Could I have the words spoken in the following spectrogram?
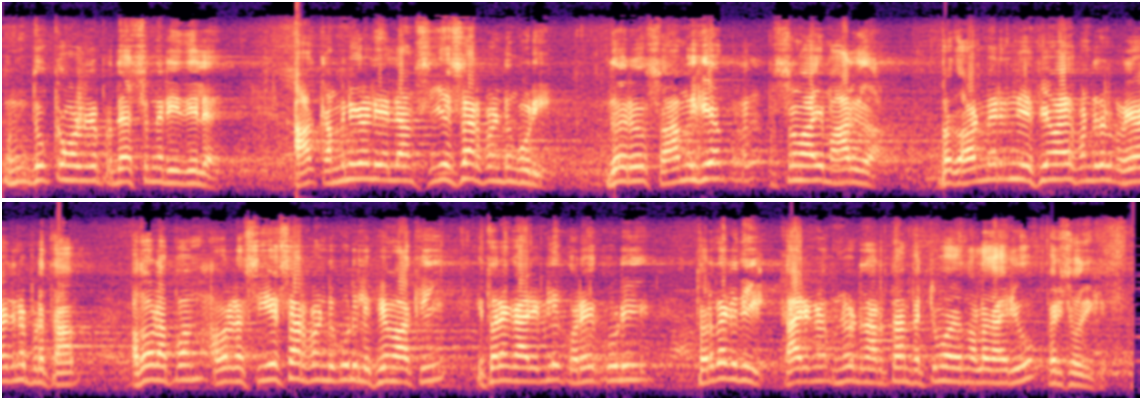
മുൻതൂക്കമുള്ളൊരു പ്രദേശം എന്ന രീതിയിൽ ആ കമ്പനികളുടെ എല്ലാം സി എസ് ആർ ഫണ്ടും കൂടി ഇതൊരു സാമൂഹിക പ്രശ്നമായി മാറുക അപ്പോൾ ഗവൺമെന്റിന് ലഭ്യമായ ഫണ്ടുകൾ പ്രയോജനപ്പെടുത്താം അതോടൊപ്പം അവരുടെ സി എസ് ആർ ഫണ്ട് കൂടി ലഭ്യമാക്കി ഇത്തരം കാര്യങ്ങളിൽ കുറേ കൂടി ത്വരിതഗതിയിൽ കാര്യങ്ങൾ മുന്നോട്ട് നടത്താൻ പറ്റുമോ എന്നുള്ള കാര്യവും പരിശോധിക്കും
